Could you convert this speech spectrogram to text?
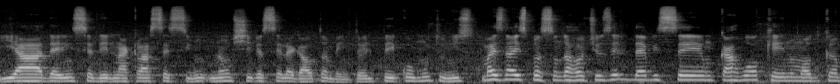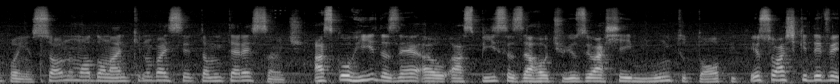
e a aderência dele na classe S1 não chega a ser legal também. Então ele pecou muito nisso, mas na expansão da Hot Wheels ele deve ser um carro ok no modo campanha, só no modo online que não vai ser tão interessante. As corridas, né, as pistas da Hot Wheels eu achei muito top. Eu só acho que deveria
